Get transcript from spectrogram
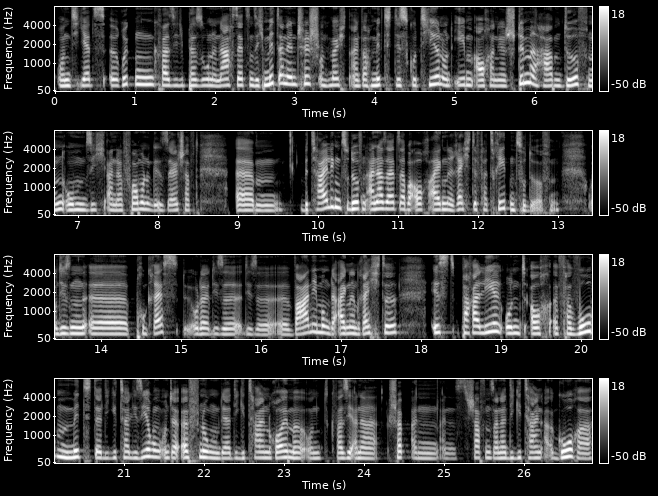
Und jetzt äh, rücken quasi die Personen nach, setzen sich mit an den Tisch und möchten einfach mitdiskutieren und eben auch eine Stimme haben dürfen, um sich an der Form der Gesellschaft ähm, beteiligen zu dürfen, einerseits aber auch eigene Rechte vertreten zu dürfen. Und diesen äh, Progress oder diese, diese äh, Wahrnehmung der eigenen Rechte ist parallel und auch äh, verwoben mit der Digitalisierung und der Öffnung der digitalen Räume und quasi einer Schöp ein, eines Schaffens einer digitalen Agora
